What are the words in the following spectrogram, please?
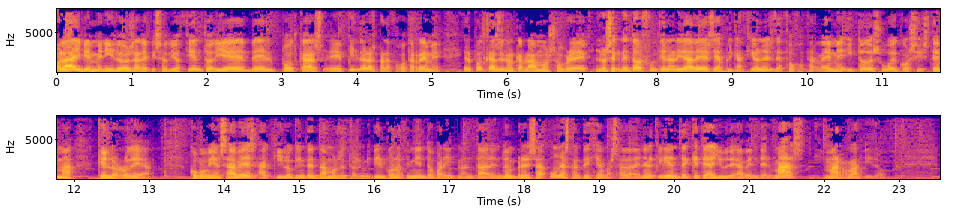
Hola y bienvenidos al episodio 110 del podcast eh, Píldoras para Zoho CRM, el podcast en el que hablamos sobre los secretos, funcionalidades y aplicaciones de Zoho CRM y todo su ecosistema que lo rodea. Como bien sabes, aquí lo que intentamos es transmitir conocimiento para implantar en tu empresa una estrategia basada en el cliente que te ayude a vender más y más rápido.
